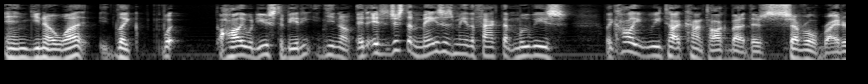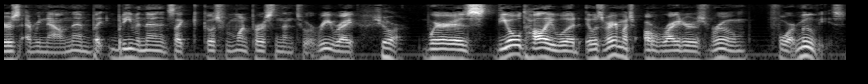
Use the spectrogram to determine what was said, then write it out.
and you know what? Like what Hollywood used to be. it- You know, it, it just amazes me the fact that movies. Like Holly, we talk, kind of talk about it. There's several writers every now and then, but but even then, it's like it goes from one person then to a rewrite. sure. Whereas the old Hollywood, it was very much a writer's room for movies.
